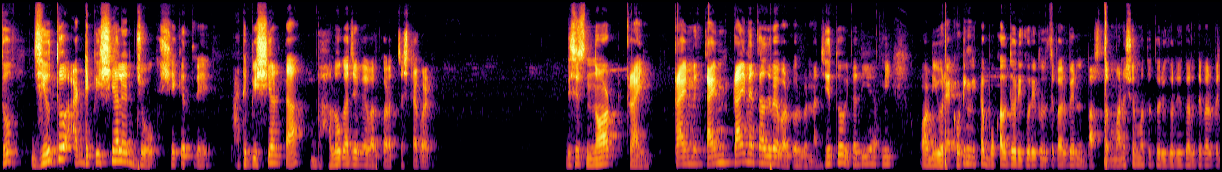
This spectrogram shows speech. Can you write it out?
তো যেহেতু আর্টিফিশিয়ালের যোগ, সেক্ষেত্রে আর্টিফিশিয়ালটা ভালো কাজে ব্যবহার করার চেষ্টা করেন। This is not crime crime crime ক্রাইমের কাজে ব্যবহার করবেন না। যেহেতু এটা দিয়ে আপনি অডিও রেকর্ডিং একটা বোকাল তৈরি করে ফেলতে পারবেন, বাস্তব মানুষের মতো তৈরি করে ফেলতে পারবেন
